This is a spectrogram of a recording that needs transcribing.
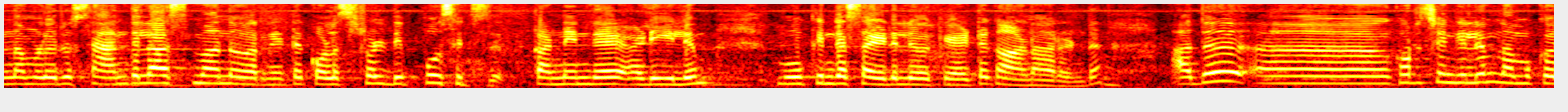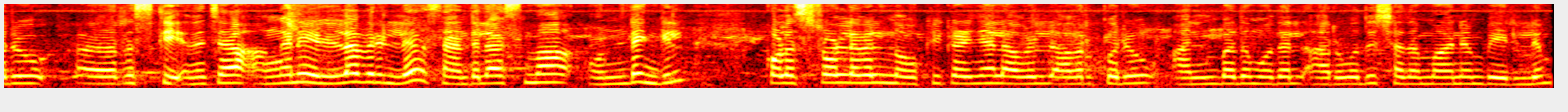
നമ്മളൊരു സാന്തലാസ്മ എന്ന് പറഞ്ഞിട്ട് കൊളസ്ട്രോൾ ഡിപ്പോസിറ്റ്സ് കണ്ണിന്റെ അടിയിലും മൂക്കിന്റെ സൈഡിലും ഒക്കെ ആയിട്ട് കാണാറുണ്ട്. അത് കുറച്ചെങ്കിലും നമുക്കൊരു റിസ്ക് എന്ന് വെച്ചാൽ അങ്ങനെയുള്ളവരിൽ സാന്തലാസ്മ ഉണ്ടെങ്കിൽ കൊളസ്ട്രോൾ ലെവൽ നോക്കിക്കഴിഞ്ഞാൽ അവർ അവർക്കൊരു അൻപത് മുതൽ അറുപത് ശതമാനം പേരിലും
